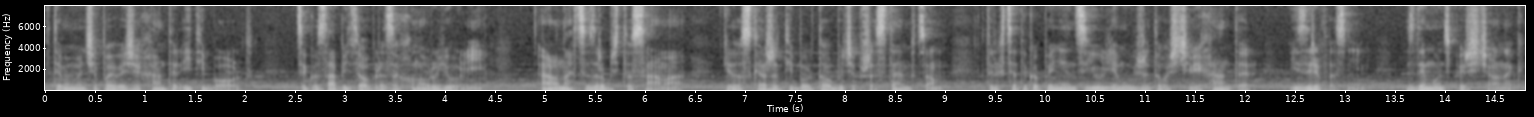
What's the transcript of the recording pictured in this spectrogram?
W tym momencie pojawia się Hunter i Thibault. Chce go zabić za obrazę honoru Julii, ale ona chce zrobić to sama. Kiedy oskarża Thibaulta o bycie przestępcą, który chce tylko pieniędzy, Julia mówi, że to właściwie Hunter i zrywa z nim, zdejmując pierścionek.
